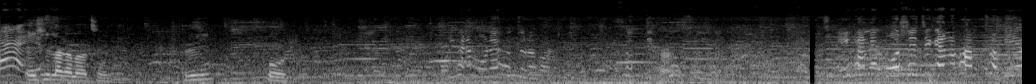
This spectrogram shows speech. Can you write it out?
হ্যাঁ, এসি লাগানো আছে। থ্রি ফোর এখানে মনে হচ্ছে না গরম। সত্যি হ্যাঁ। খুব সুন্দর। এখানে বসেছি কেন ভাবছ? বিয়ে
